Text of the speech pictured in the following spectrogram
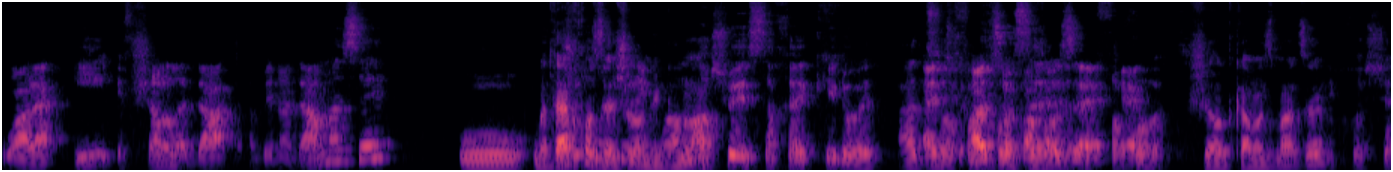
וואלה, אי אפשר לדעת. הבן אדם הזה, הוא... מתי החוזה שלו מדהים. הוא נגמר? אמר שהוא ישחק כאילו עד סוף עד סוף החוזה, החוזה, כן. לפחות. שעוד כמה זמן זה? אני חושב.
